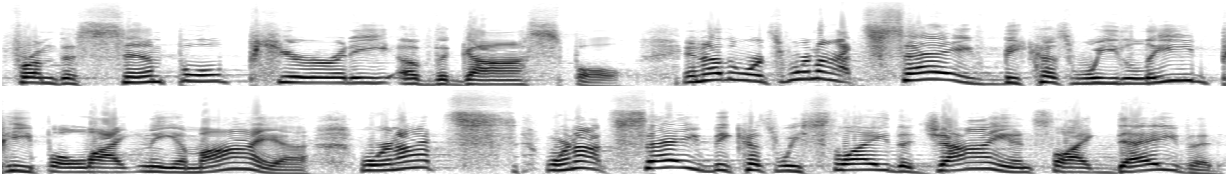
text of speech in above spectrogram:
from the simple purity of the gospel. In other words, we're not saved because we lead people like Nehemiah. We're not, we're not saved because we slay the giants like David.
